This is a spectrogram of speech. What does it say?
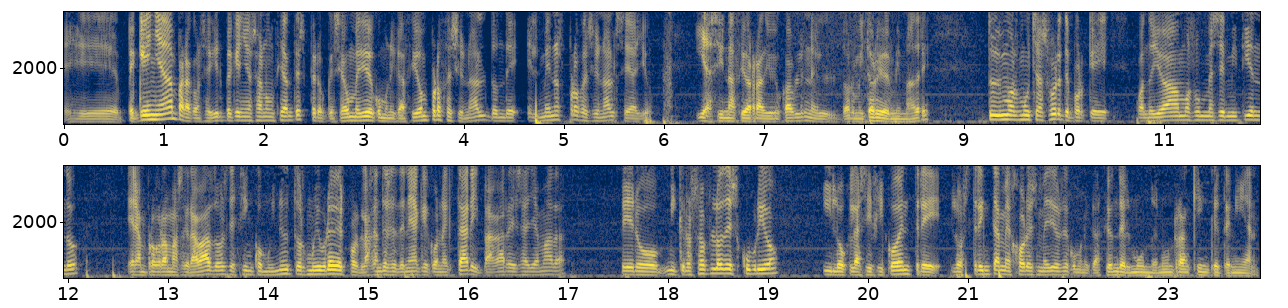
eh, pequeña para conseguir pequeños anunciantes, pero que sea un medio de comunicación profesional donde el menos profesional sea yo. Y así nació Radio Cable en el dormitorio de mi madre. Tuvimos mucha suerte porque cuando llevábamos un mes emitiendo eran programas grabados de cinco minutos, muy breves, porque la gente se tenía que conectar y pagar esa llamada, pero Microsoft lo descubrió y lo clasificó entre los 30 mejores medios de comunicación del mundo en un ranking que tenían.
